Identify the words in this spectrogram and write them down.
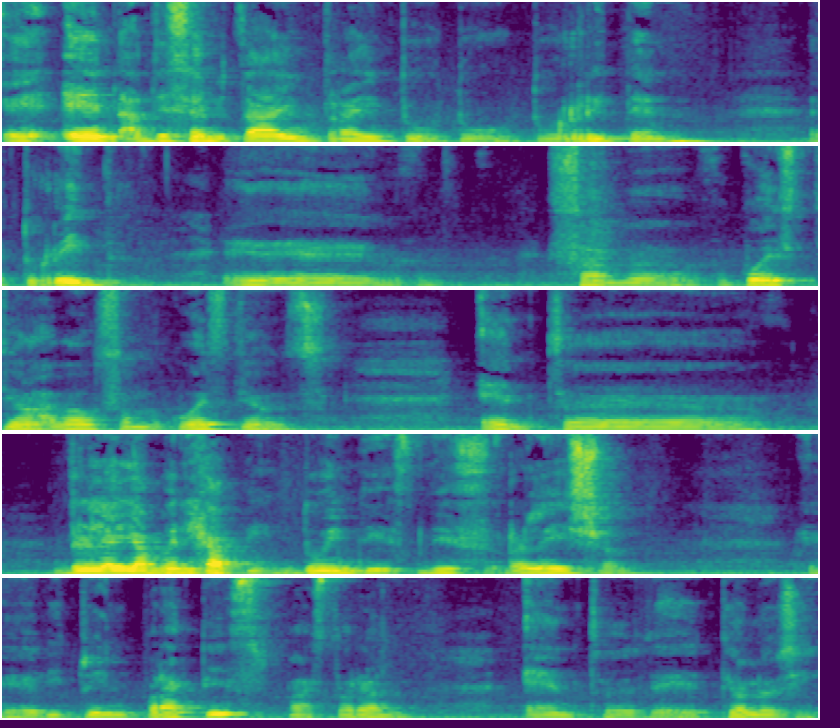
and at the same time trying to to to written uh, to read uh, some uh, question about some questions and uh, really I am very happy doing this this relation uh, between practice, pastoral, and uh, the theology.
